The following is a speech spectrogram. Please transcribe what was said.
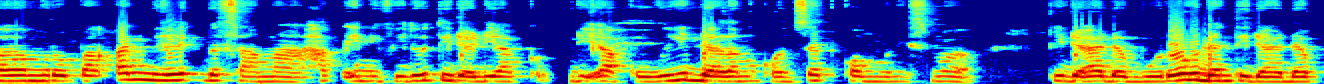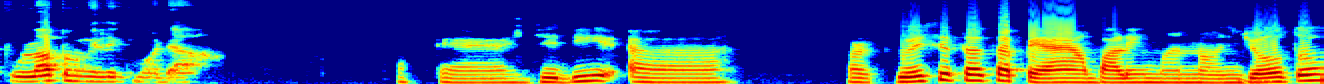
eh, merupakan milik bersama. Hak individu tidak diakui dalam konsep komunisme. Tidak ada buruh dan tidak ada pula pemilik modal. Oke, jadi uh, menurut gue sih tetap ya yang paling menonjol tuh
